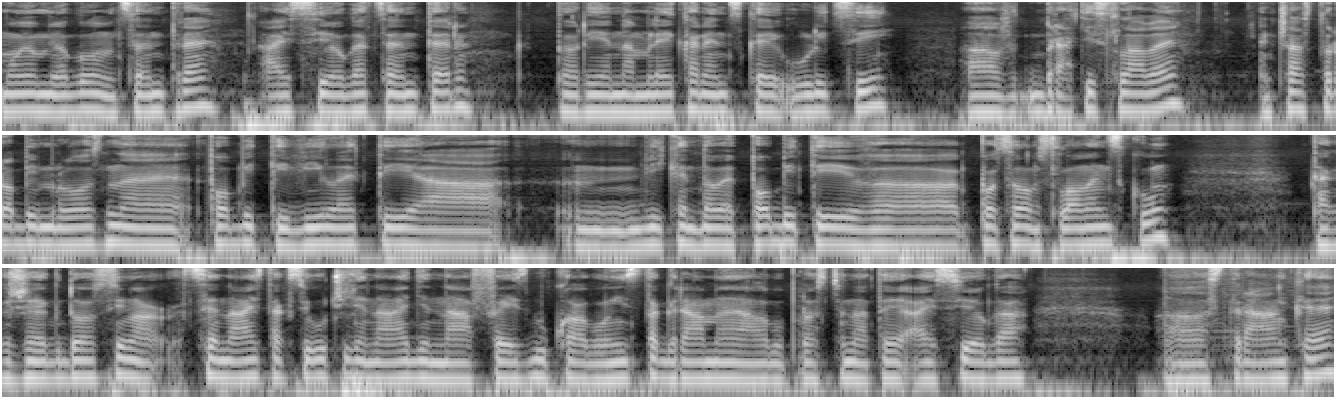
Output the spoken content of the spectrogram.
mojom jogovom centre, IC Yoga Center, ktorý je na Mliekarenskej ulici v Bratislave. Často robím rôzne pobyty, výlety a mm, víkendové pobyty v, po celom Slovensku. Takže kto si ma chce nájsť, tak si určite nájde na Facebooku alebo Instagrame alebo proste na tej IC Yoga stránke.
